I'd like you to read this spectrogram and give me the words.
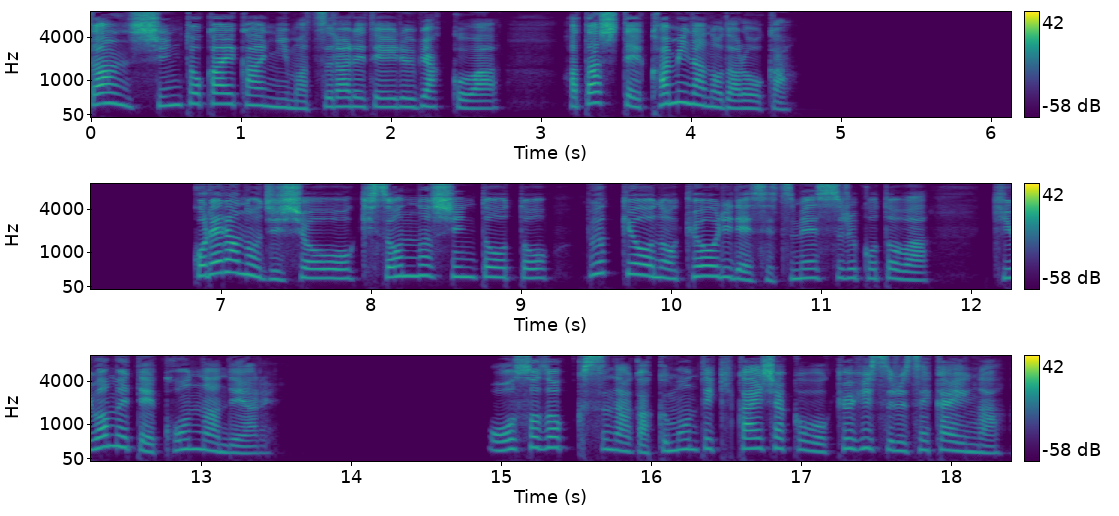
断神都会館に祀られている白虎は果たして神なのだろうか？これらの事象を既存の神道と仏教の教理で説明することは極めて困難である。オーソドックスな学問的解釈を拒否する世界が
